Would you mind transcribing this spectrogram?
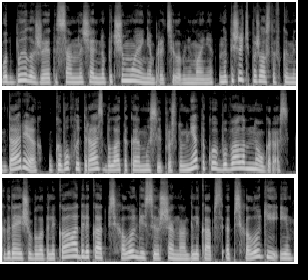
Вот было же это в самом начале, но почему я не обратила внимания? Напишите, пожалуйста, в комментариях, у кого хоть раз была такая мысль. Просто у меня такое бывало много раз, когда я еще была далека-далека от психологии, совершенно далека от психологии, и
